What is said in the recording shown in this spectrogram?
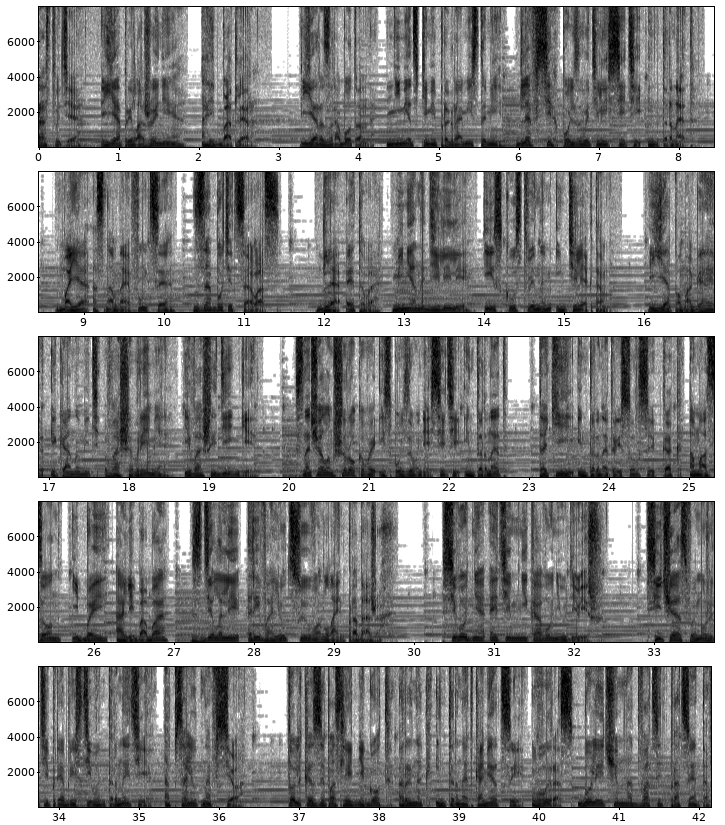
Здравствуйте, я приложение iButler. Я разработан немецкими программистами для всех пользователей сети интернет. Моя основная функция — заботиться о вас. Для этого меня наделили искусственным интеллектом. Я помогаю экономить ваше время и ваши деньги. С началом широкого использования сети интернет Такие интернет-ресурсы, как Amazon, eBay, Alibaba, сделали революцию в онлайн-продажах. Сегодня этим никого не удивишь. Сейчас вы можете приобрести в интернете абсолютно все. Только за последний год рынок интернет-коммерции вырос более чем на 20%,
